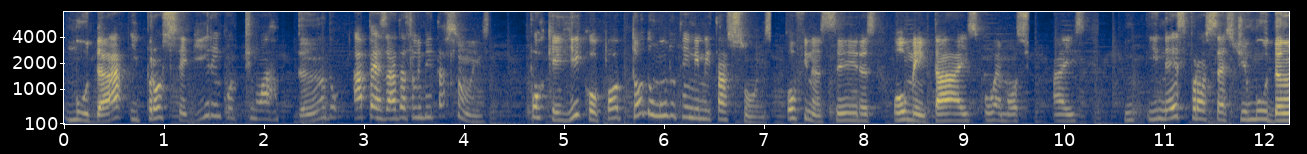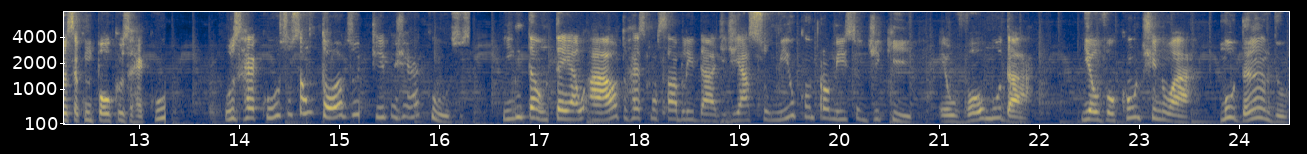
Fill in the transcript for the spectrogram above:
mudar e prosseguir em continuar mudando, apesar das limitações. Porque rico ou pobre, todo mundo tem limitações, ou financeiras, ou mentais, ou emocionais. E nesse processo de mudança com poucos recursos, os recursos são todos os tipos de recursos. Então, ter a autorresponsabilidade de assumir o compromisso de que eu vou mudar e eu vou continuar mudando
